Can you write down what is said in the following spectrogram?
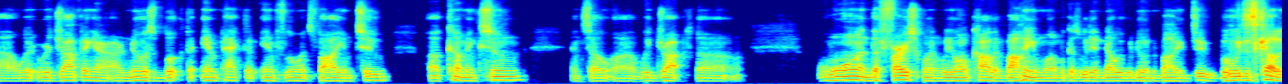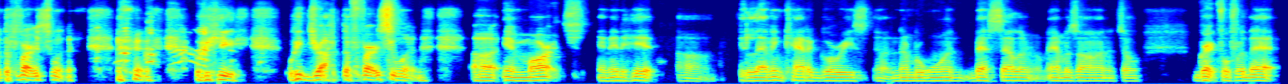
Uh, we're, we're dropping our, our newest book, The Impact of Influence, Volume Two, uh, coming soon. And so uh, we dropped uh, one, the first one. We won't call it Volume One because we didn't know we were doing the Volume Two, but we just call it the first one. we we dropped the first one uh, in March, and it hit uh, 11 categories, uh, number one bestseller on Amazon. And so grateful for that.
